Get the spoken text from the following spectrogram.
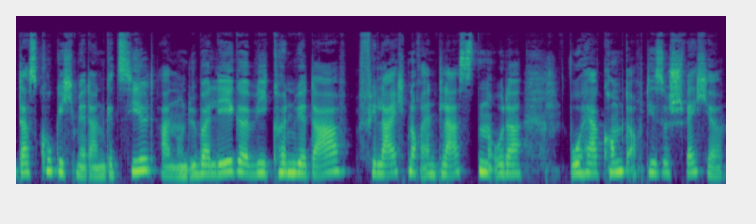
das gucke ich mir dann gezielt an und überlege, wie können wir da vielleicht noch entlasten oder woher kommt auch diese Schwäche,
